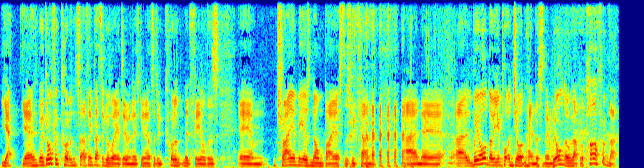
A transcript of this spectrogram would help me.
Yeah, yeah. We'll go for current. I think that's a good way of doing it. Being able to do current midfielders. Um, try and be as non-biased as we can. and uh, uh, we all know you're putting Jordan Henderson in. We all know that. But apart from that,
